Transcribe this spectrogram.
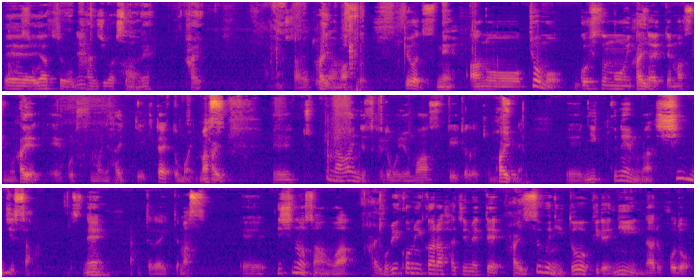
えー、やっても感じましたね。はい、ありがとうございます。はい、ではですね、あの今日もご質問いただいてますので、はい。はい、えー、ご質問に入っていきたいと思います。はい、えー、ちょっと長いんですけども読ませていただきますね。はい、えー、ニックネームがしんじさんですね、いただいてます。えー、石野さんは飛び込みから始めて、はい、すぐに同期で2位になるほど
